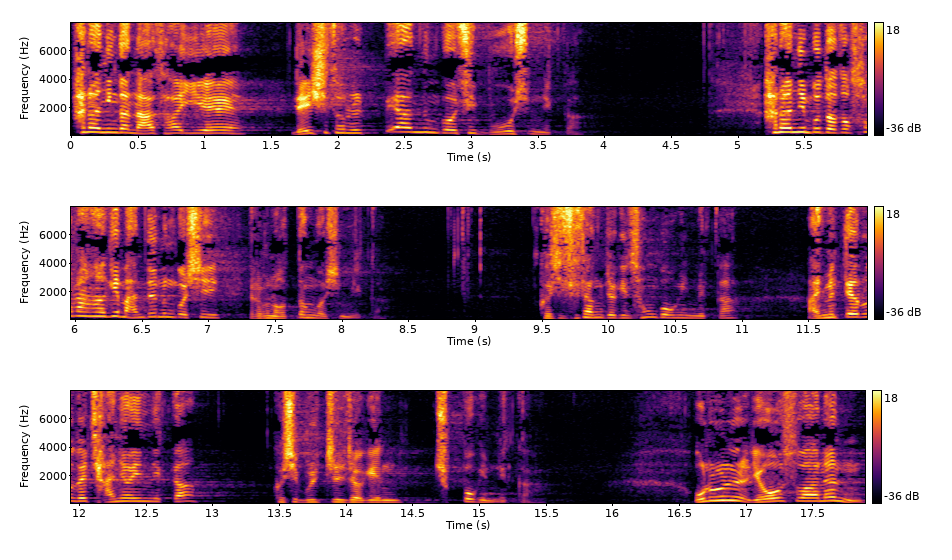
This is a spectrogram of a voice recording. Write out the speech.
하나님과 나 사이에 내 시선을 빼앗는 것이 무엇입니까? 하나님보다 더 사랑하게 만드는 것이 여러분 어떤 것입니까? 그것이 세상적인 성공입니까? 아니면 때로 내 자녀입니까? 그것이 물질적인 축복입니까? 오늘 여호수아는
